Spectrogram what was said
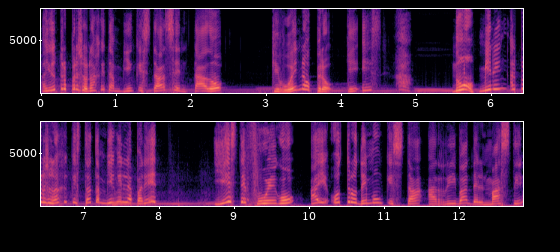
Hay otro personaje también que está sentado. Qué bueno, pero ¿qué es? ¡Ah! No, miren al personaje que está también en la pared. Y este fuego hay otro demon que está arriba del mástil.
